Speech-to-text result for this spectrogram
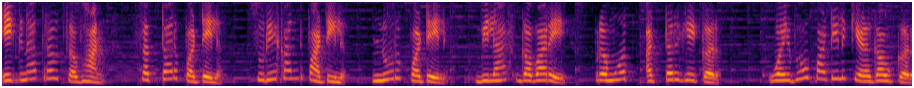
एकनाथराव चव्हाण सत्तार पटेल सूर्यकांत पाटील नूर पटेल विलास गवारे प्रमोद अट्टरगेकर वैभव पाटील केळगावकर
